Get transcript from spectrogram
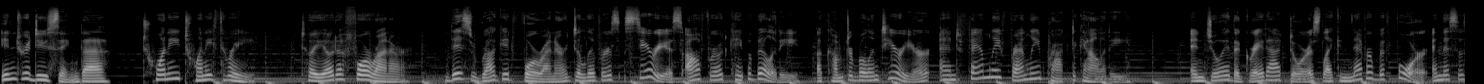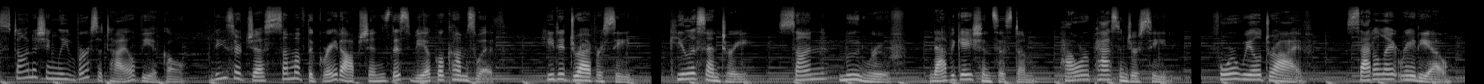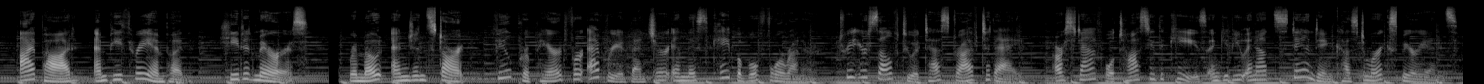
Introducing the 2023 Toyota 4Runner. This rugged 4Runner delivers serious off-road capability, a comfortable interior, and family-friendly practicality. Enjoy the great outdoors like never before in this astonishingly versatile vehicle. These are just some of the great options this vehicle comes with. Heated driver seat, keyless entry, sun, moonroof, navigation system, power passenger seat, four-wheel drive, satellite radio, iPod, MP3 input, heated mirrors, remote engine start. Feel prepared for every adventure in this capable 4Runner. Treat yourself to a test drive today. Our staff will toss you the keys and give you an outstanding customer experience.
